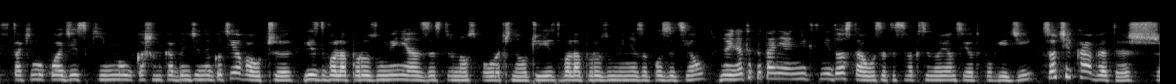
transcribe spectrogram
w takim układzie, z kim Łukaszenka będzie negocjował, czy jest wola porozumienia ze stroną społeczną, czy jest wola porozumienia z opozycją. No i na te pytania nikt nie dostał satysfakcji satysfakcjonującej odpowiedzi. Co ciekawe też,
